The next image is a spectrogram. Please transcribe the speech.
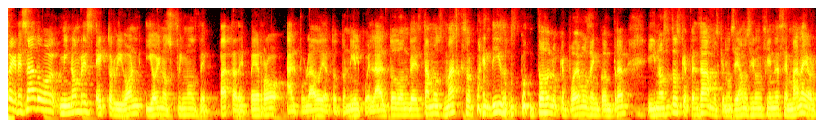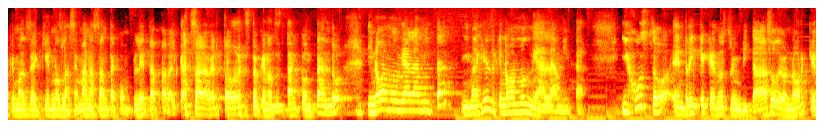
Regresado. Mi nombre es Héctor Vigón y hoy nos fuimos de pata de perro al poblado de Atotonilco, el Alto, donde estamos más que sorprendidos con todo lo que podemos encontrar. Y nosotros que pensábamos que nos íbamos a ir un fin de semana y ahora que más de que irnos la Semana Santa completa para alcanzar a ver todo esto que nos están contando. Y no vamos ni a la mitad. Imagínense que no vamos ni a la mitad. Y justo Enrique, que es nuestro invitadazo de honor, que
